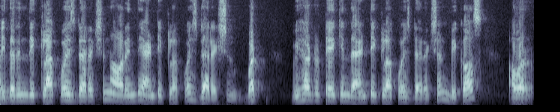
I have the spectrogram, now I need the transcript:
either in the clockwise direction or in the anti-clockwise direction. But we have to take in the anti-clockwise direction because our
